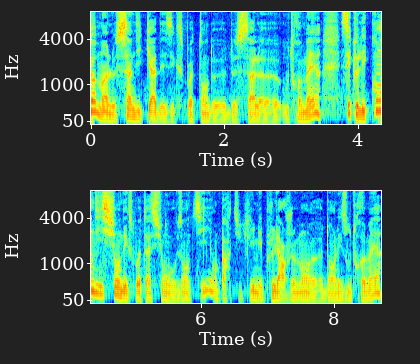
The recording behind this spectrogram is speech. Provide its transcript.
hein, le syndicat des exploitants de, salles euh, outre-mer, c'est que les conditions d'exploitation aux Antilles, en particulier, mais plus largement euh, dans les outre-mer,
